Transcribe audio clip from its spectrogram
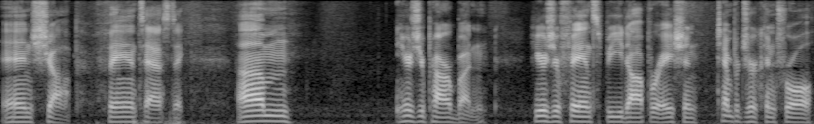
and shop. Fantastic. Um, here's your power button. Here's your fan speed operation, temperature control,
